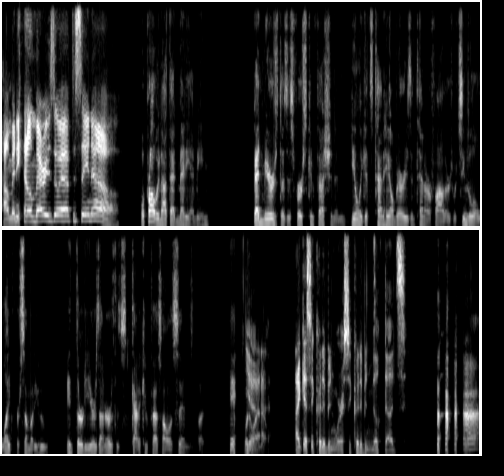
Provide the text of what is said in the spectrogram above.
How many Hail Marys do I have to say now? Well, probably not that many. I mean, Ben Mears does his first confession and he only gets 10 Hail Marys and 10 Our Fathers, which seems a little light for somebody who in 30 years on earth has got to confess all his sins. But eh, I yeah. know? I guess it could have been worse. It could have been milk duds.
